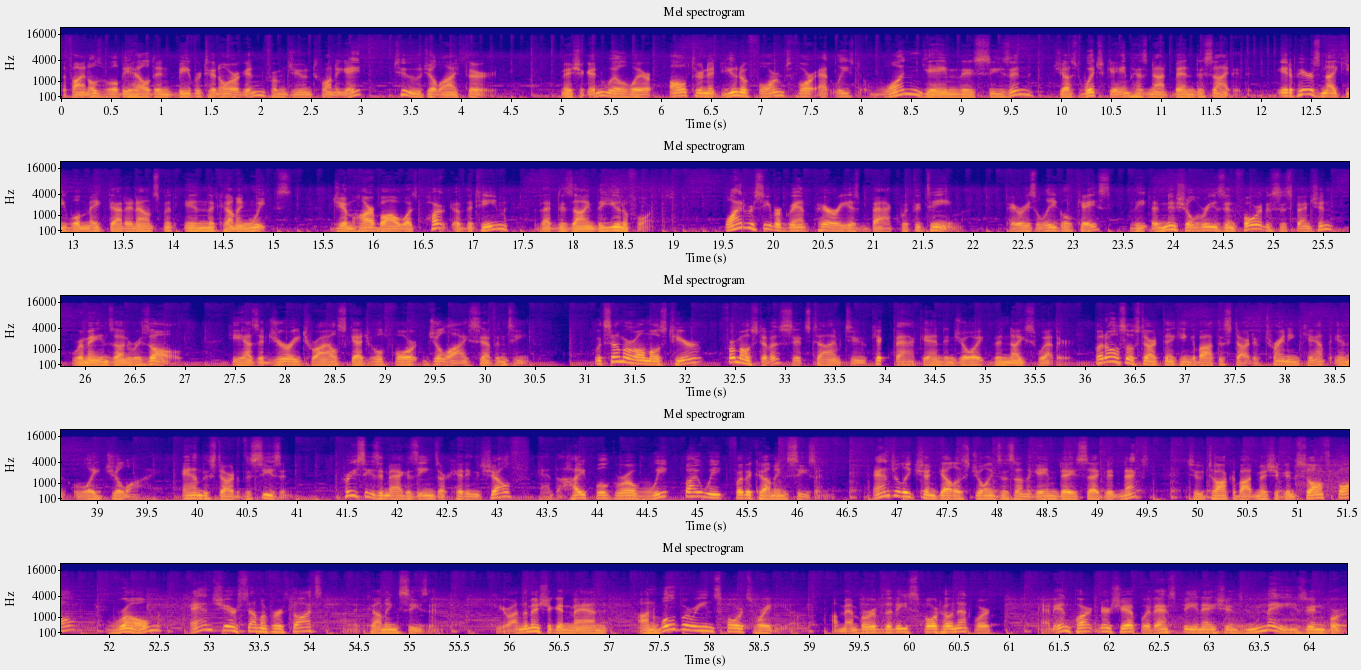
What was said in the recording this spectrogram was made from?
The finals will be held in Beaverton, Oregon from June 28 to July 3rd. Michigan will wear alternate uniforms for at least one game this season. Just which game has not been decided. It appears Nike will make that announcement in the coming weeks. Jim Harbaugh was part of the team that designed the uniforms. Wide receiver Grant Perry is back with the team. Perry's legal case, the initial reason for the suspension, remains unresolved. He has a jury trial scheduled for July 17th. With summer almost here, for most of us, it's time to kick back and enjoy the nice weather, but also start thinking about the start of training camp in late July and the start of the season. Preseason magazines are hitting the shelf, and the hype will grow week by week for the coming season. Angelique Chengelis joins us on the Game Day segment next to talk about Michigan softball, Rome, and share some of her thoughts on the coming season. Here on The Michigan Man on Wolverine Sports Radio, a member of the V Sporto Network, and in partnership with SB Nation's Maize and Brew.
